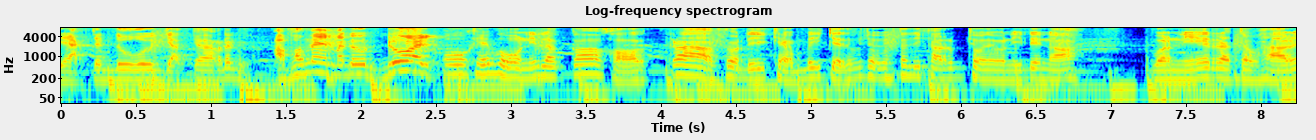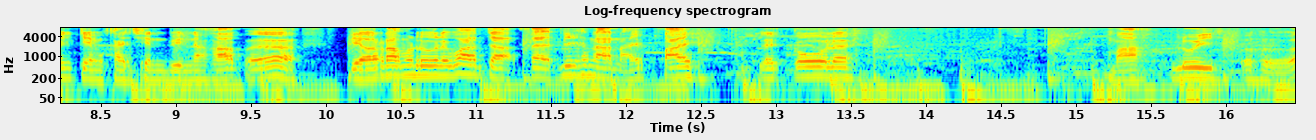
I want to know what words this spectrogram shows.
อยากจะดูอยากจะเล่นเอาพ่อแม่มาดูด้วย โอเคผมวันนี้เราก็ขอกราบสวัสดีแขกไม่เกียรติท่านผู้ชมทุกท่านที่เข้ารับชมในวันนี้ด้วยเนาะวันนี้เราจะพาเล่นเกมคาเชนวินนะครับ เออ เดี๋ยวเรามาดูเลยว่าจะแตกดีขนาดไหนไป let's go เลย มาลุยเออเหอ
